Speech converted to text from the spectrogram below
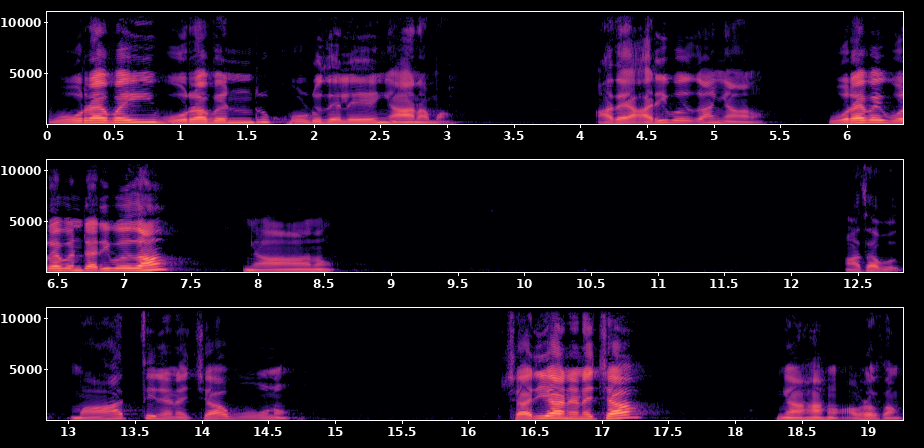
உறவை உறவென்று கூடுதலே ஞானமாம். அதை அறிவது தான் ஞானம். உறவை உறவென்று அறிவது தான் ஞானம். அதை மாற்றி நினச்சா ஊனம். சரியாக நினச்சா ஞானம் அவ்வளோதான்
